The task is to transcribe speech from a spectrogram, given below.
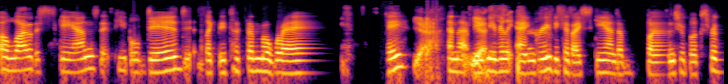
a lot of the scans that people did, like they took them away. Yeah. And that made me really angry because I scanned a bunch of books for them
